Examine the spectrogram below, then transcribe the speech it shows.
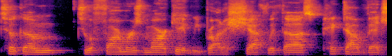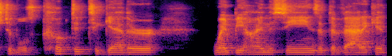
took them to a farmer's market. We brought a chef with us, picked out vegetables, cooked it together, went behind the scenes at the Vatican.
